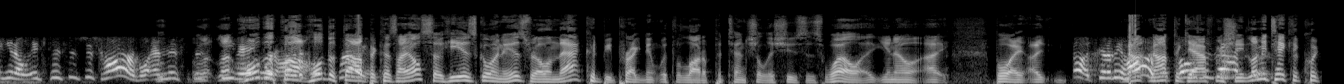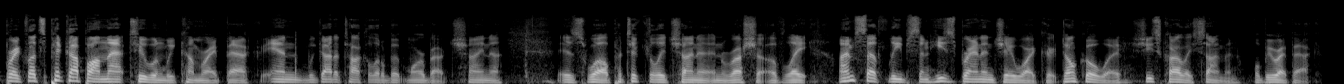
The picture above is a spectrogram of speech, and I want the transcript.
you know, it's this is just horrible. And this, this hold the thought, hold the thought, because I also he is going to Israel, and that could be pregnant with a lot of potential issues as well. Uh, you know, I boy, I oh, it's going to be not, not the gaff machine. Let me take a quick break. Let's pick up on that too when we come right back, and we got to talk a little bit more about China as well, particularly China and Russia of late. I'm Seth Leibsohn. He's Brandon J. Weichert. Don't go away. She's Carly Simon. We'll be right back.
